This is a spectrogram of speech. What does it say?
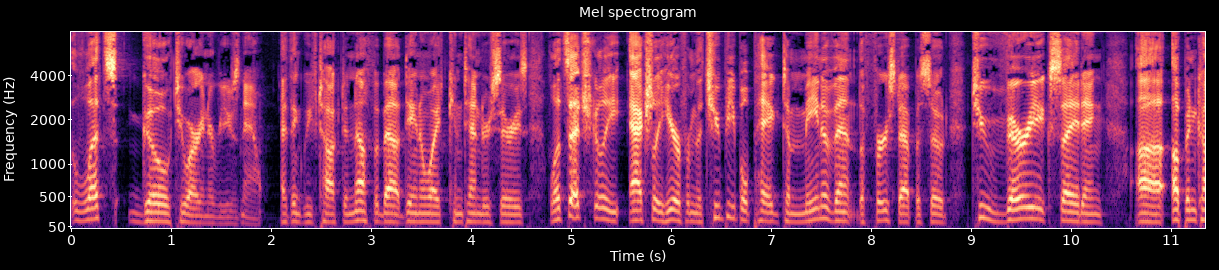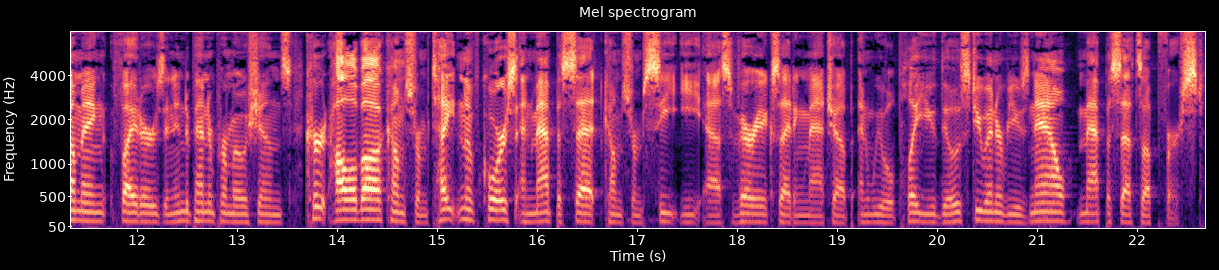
let's go to our interviews now. I think we've talked enough about Dana White Contender Series. Let's actually actually hear from the two people pegged to main event the first episode. Two very exciting uh, up and coming fighters in independent promotions. Kurt Holobaugh comes from Titan, of course, and Matt comes from CES. Very exciting matchup, and we will play you those two interviews now. Matt up first.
